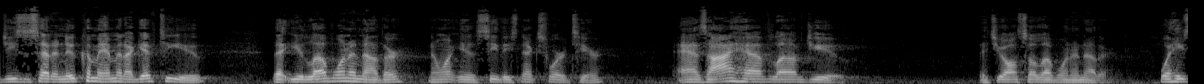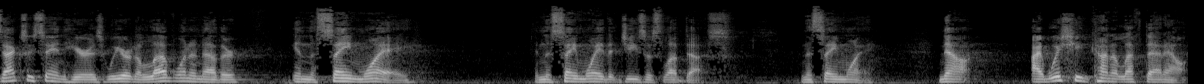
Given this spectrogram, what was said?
Jesus said, "A new commandment I give to you, that you love one another." And I want you to see these next words here. As I have loved you, that you also love one another. What he's actually saying here is we are to love one another in the same way, in the same way that Jesus loved us. In the same way. Now, I wish he'd kind of left that out.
